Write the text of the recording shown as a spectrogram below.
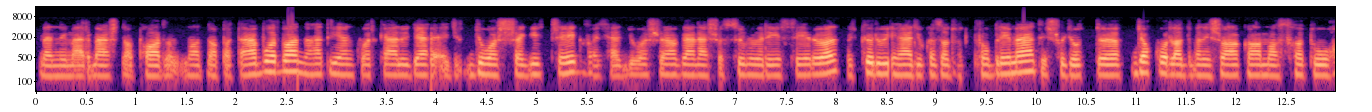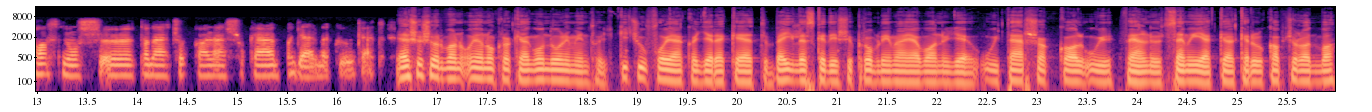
menni már másnap, harmadnap a táborban. Na hát ilyenkor kell ugye egy gyors segítség, vagy hát gyors reagálás a szülő részéről, hogy körüljárjuk az adott problémát, és hogy ott gyakorlatban is alkalmazható, hasznos tanácsokkal lássuk el a gyermekünket. Elsősorban olyanokra kell gondolni, mint hogy kicsúfolják a gyereket, beilleszkedési problémája van, ugye új társakkal, új felnőtt személyekkel kerül kapcsolatba,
